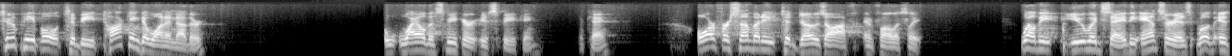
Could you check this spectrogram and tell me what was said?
two people to be talking to one another while the speaker is speaking, okay? Or for somebody to doze off and fall asleep. Well, the you would say the answer is well, it,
